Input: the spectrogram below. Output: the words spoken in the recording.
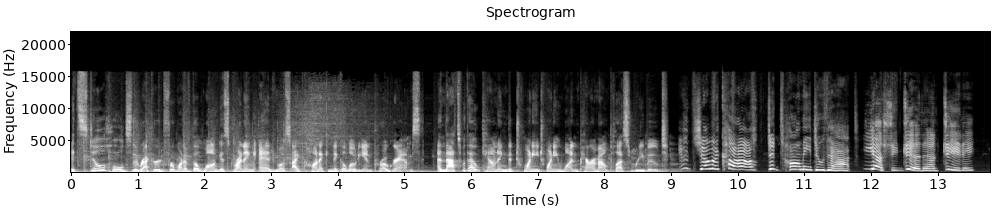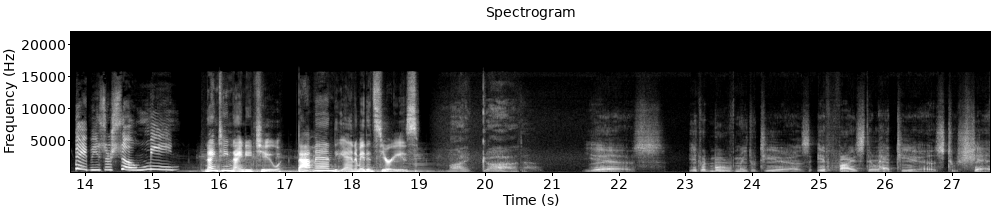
it still holds the record for one of the longest running and most iconic Nickelodeon programs. And that's without counting the 2021 Paramount Plus reboot. Angelica! Did Tommy do that? Yes, he did, Aunt Didi. Babies are so mean. 1992 Batman the Animated Series. My God. Yes. It would move me to tears if I still had tears to shed.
